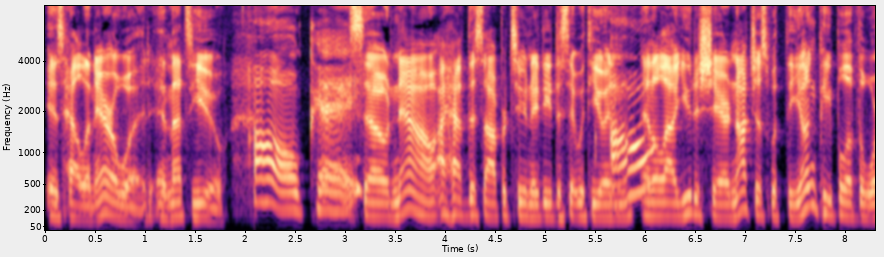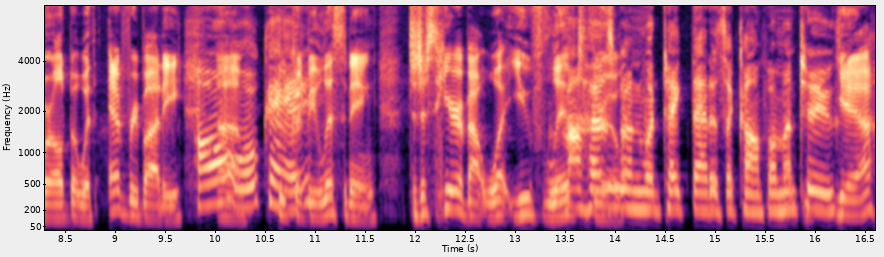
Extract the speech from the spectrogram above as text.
is Helen Arrowood, and that's you. oh, okay. So now I have this opportunity to sit with you and, Oh. and allow you to share not just with the young people of the world, but with everybody Oh, um, who could be listening to just hear about what you've lived My through. husband would take that as a compliment too. Yeah,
